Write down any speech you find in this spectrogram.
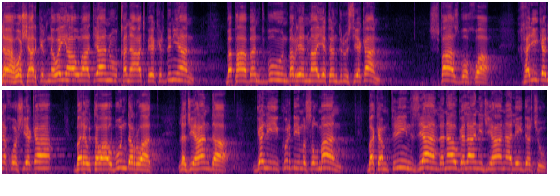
لە هۆشارکردنەوەی هاوڵاتیان و قەنەعەت پێکردنیان بە پابەندبوون بە ڕێنماییە تەندروستیەکان. سوپاس بۆ خوا خەریکە نەخۆشیەکە بەرەو تەواوبوون دەڕوات لە جیهاندا، گەلی کوردی موسڵمان بە کەمترین زیان لە ناو گەلانی جیهانا لێی دەرچوو.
